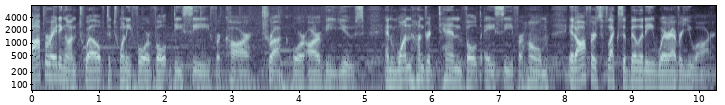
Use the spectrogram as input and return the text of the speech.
Operating on 12 to 24 volt DC for car, truck, or RV use, and 110 volt AC for home, it offers flexibility wherever you are.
